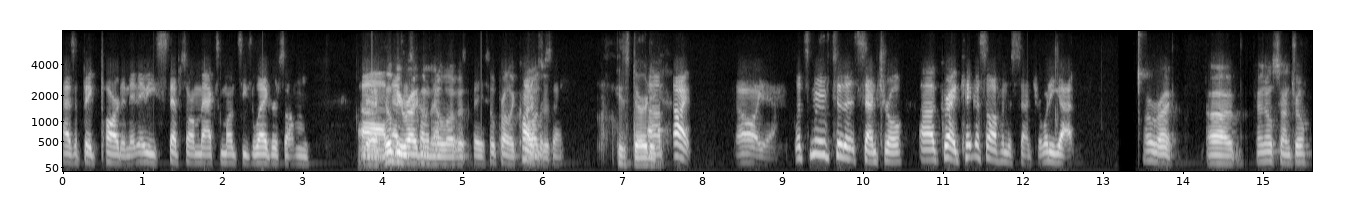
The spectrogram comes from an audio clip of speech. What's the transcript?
has a big part in it. Maybe he steps on Max Muncy's leg or something. Yeah, um, he'll be right in the middle of it. his face. He'll probably cause it. 100%. He's dirty. Um, all right. Oh yeah. Let's move to the Central. Uh, Greg, kick us off in the Central. What do you got? All right. Uh, NL Central.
